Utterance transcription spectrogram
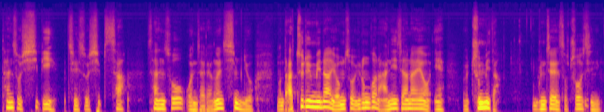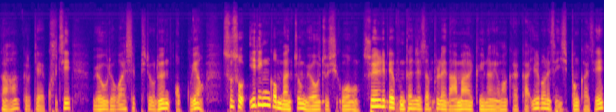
탄소 12, 질소 14, 산소 원자량은 16. 뭐 나트륨이나 염소 이런 건 아니잖아요. 예, 줍니다. 문제에서 주어지니까 그렇게 굳이 외우려고 하실 필요는 없고요. 수소 1인 것만 좀 외워주시고 수엘리베 분탄질산 플레 남아할 귀인항 염화칼카 1번에서 20번까지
